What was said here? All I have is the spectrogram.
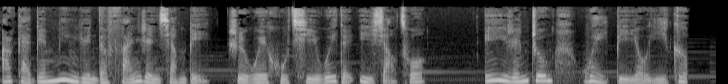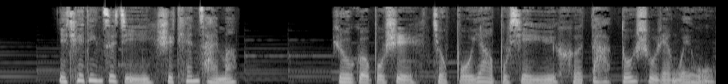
而改变命运的凡人相比，是微乎其微的一小撮。一亿人中未必有一个，你确定自己是天才吗？如果不是，就不要不屑于和大多数人为伍。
